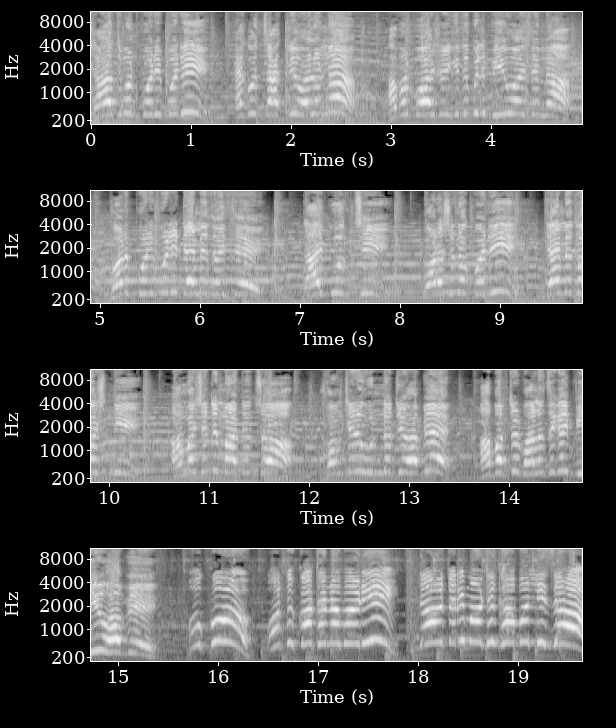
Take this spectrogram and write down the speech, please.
সারা জীবন পড়ি পড়ি এখন চাকরি হলো না। আবার বয়স হয়ে গেছে বলে বিয়ে হয়েছে না। ঘরে পড়ি পড়ি ড্যামেজ হয়েছে। তাই বলছি পড়াশোনা করি ড্যামেজ হসনি। আমার সাথে মাঠে চ। সংসারে উন্নতি হবে আবার তোর ভালো জায়গায় বিয়ে হবে। ওগো অত কথা না বাড়ি। তাড়াতাড়ি মাঠে খাবার নিয়ে যাও।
